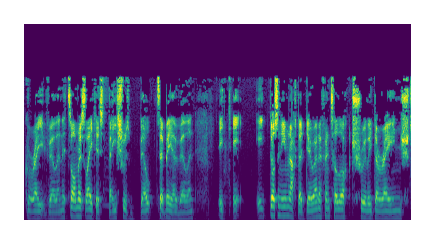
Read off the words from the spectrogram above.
great villain. It's almost like his face was built to be a villain. It, it, he doesn't even have to do anything to look truly deranged.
